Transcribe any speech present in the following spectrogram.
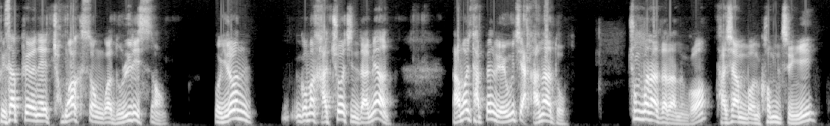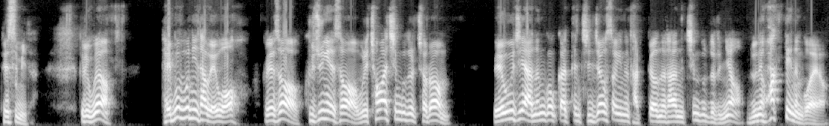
의사표현의 정확성과 논리성, 뭐 이런 것만 갖추어진다면 나머지 답변 외우지 않아도 충분하다라는 거 다시 한번 검증이 됐습니다. 그리고요, 대부분이 다 외워. 그래서 그 중에서 우리 청아 친구들처럼 외우지 않은 것 같은 진정성 있는 답변을 한 친구들은요, 눈에 확 띄는 거예요.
